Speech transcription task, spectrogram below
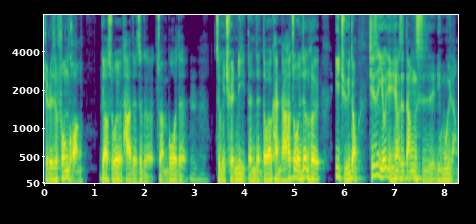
绝对是疯狂。要所有他的这个转播的这个权利等等都要看他，他做的任何一举一动，其实有点像是当时铃木一郎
